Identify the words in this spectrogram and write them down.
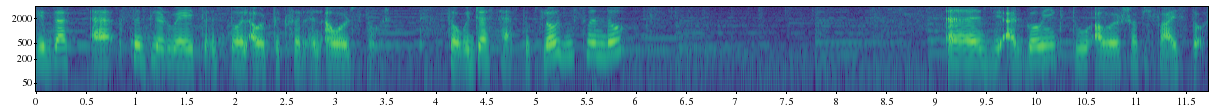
gives us a simpler way to install our pixel in our store. So we just have to close this window and we are going to our Shopify store.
